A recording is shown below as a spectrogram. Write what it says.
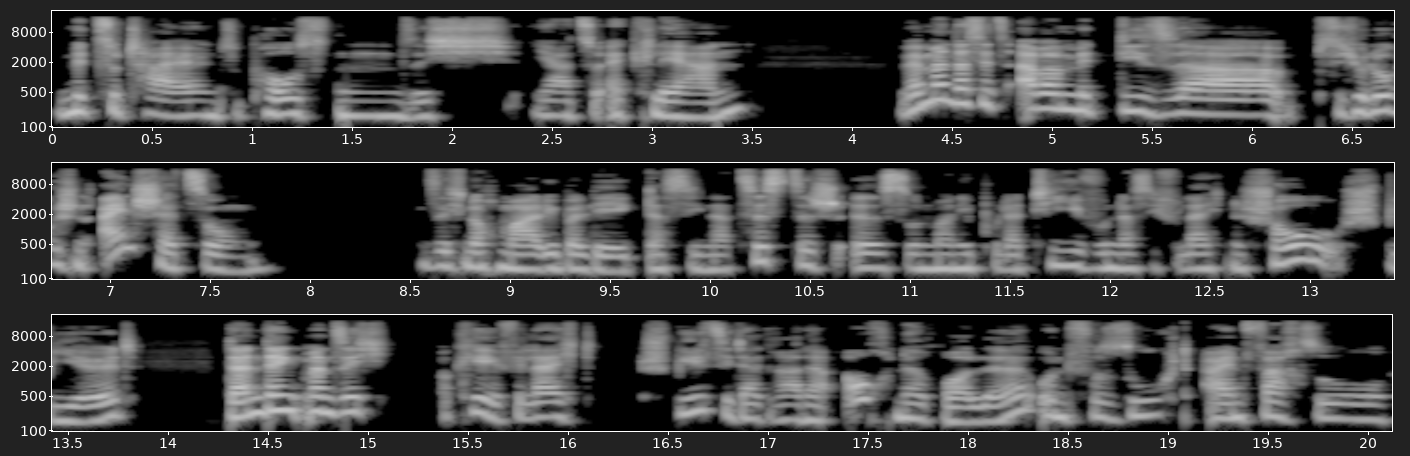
mitzuteilen, zu posten, sich ja zu erklären. Wenn man das jetzt aber mit dieser psychologischen Einschätzung sich nochmal überlegt, dass sie narzisstisch ist und manipulativ und dass sie vielleicht eine Show spielt, dann denkt man sich, okay, vielleicht spielt sie da gerade auch eine Rolle und versucht einfach so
